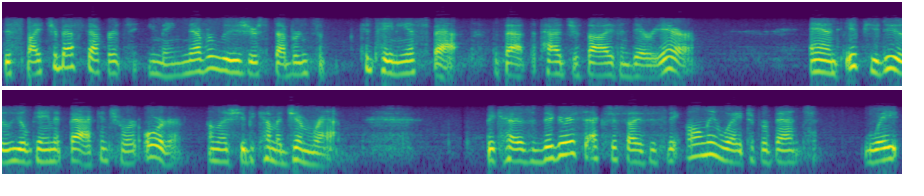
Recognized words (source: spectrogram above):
Despite your best efforts, you may never lose your stubborn subcutaneous fat, the fat that pads your thighs and derriere. And if you do, you'll gain it back in short order, unless you become a gym rat. Because vigorous exercise is the only way to prevent weight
